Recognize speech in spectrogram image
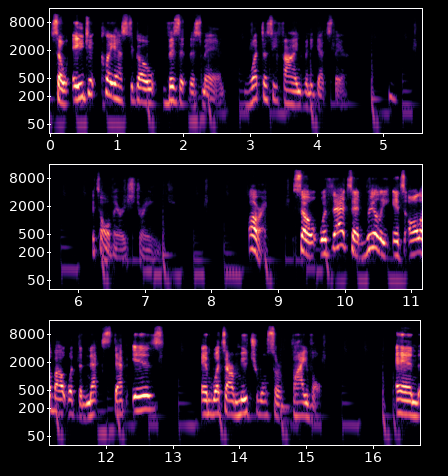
So Agent Clay has to go visit this man. What does he find when he gets there? It's all very strange. All right. So, with that said, really, it's all about what the next step is and what's our mutual survival. And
